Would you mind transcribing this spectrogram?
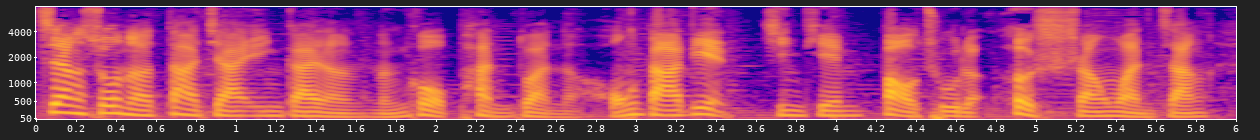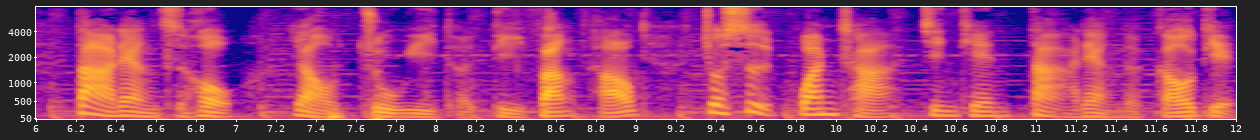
这样说呢，大家应该呢能够判断呢，宏达电今天爆出了二十三万张大量之后，要注意的地方，好，就是观察今天大量的高点，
